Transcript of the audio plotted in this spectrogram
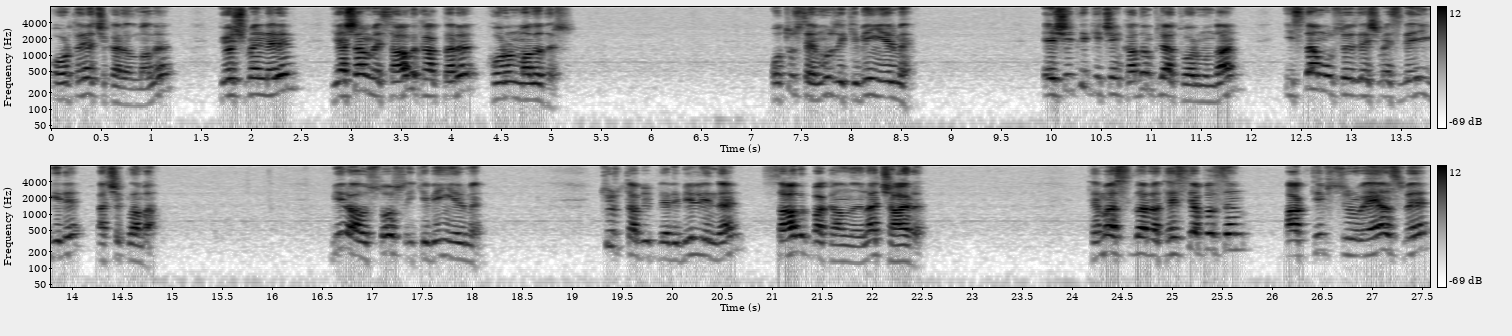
ortaya çıkarılmalı. Göçmenlerin yaşam ve sağlık hakları korunmalıdır. 30 Temmuz 2020 Eşitlik için Kadın Platformu'ndan İstanbul Sözleşmesi ile ilgili açıklama. 1 Ağustos 2020 Türk Tabipleri Birliği'nden Sağlık Bakanlığı'na çağrı. Temaslılara test yapılsın, aktif sürveyans ve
